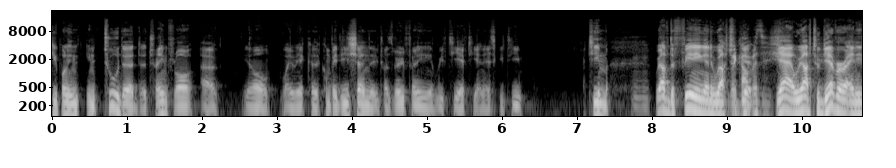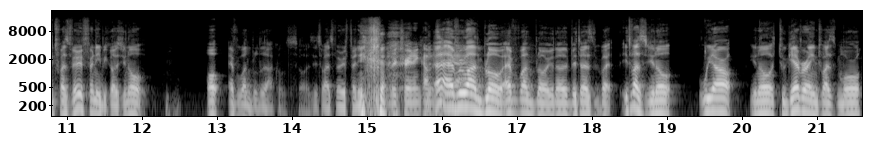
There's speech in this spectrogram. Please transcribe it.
people in into the the training floor. You know, when we make a competition, it was very funny with TFT and SKT team. We have the feeling, and we have Mm-hmm. The to competition. yeah, we have together, and it was very funny because you know, oh, everyone blew the accounts, so this was very funny. the training comes. Everyone blow, everyone blow, you know, because but it was, you know, we are, you know, together and it was more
